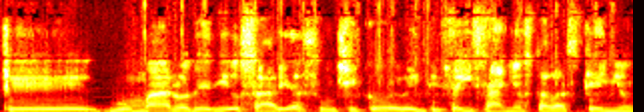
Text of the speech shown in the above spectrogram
que Gumaro de Dios Arias, un chico de 26 años tabasqueño,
